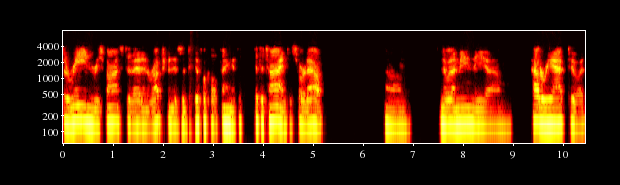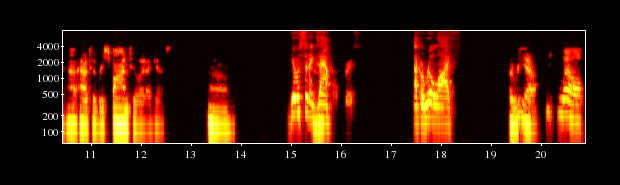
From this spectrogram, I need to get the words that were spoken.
serene response to that interruption is a difficult thing at the, at the time to sort out. Um, you know what I mean? The um, how to react to it, how, how to respond to it, I guess. Um, Give us an example, Chris, like a real life. A, yeah. Well,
